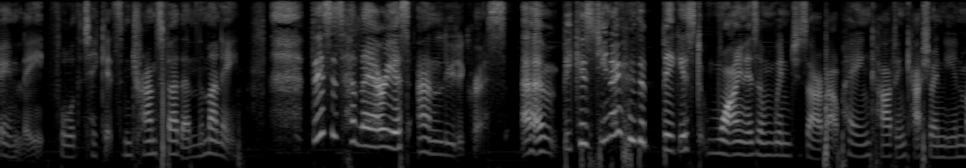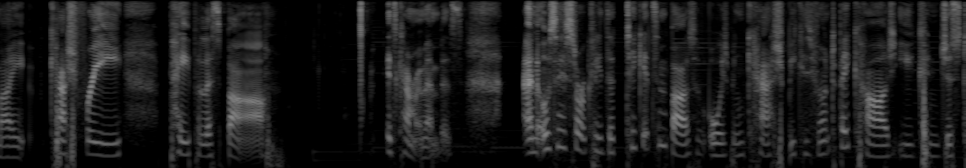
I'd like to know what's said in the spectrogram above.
only for the tickets and transfer them the money. This is hilarious and ludicrous um, because do you know who the biggest whiners and whingers are about paying card and cash only in my cash free, paperless bar? It's CAMRA members. And also historically, the tickets and bars have always been cash because if you want to pay card, you can just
